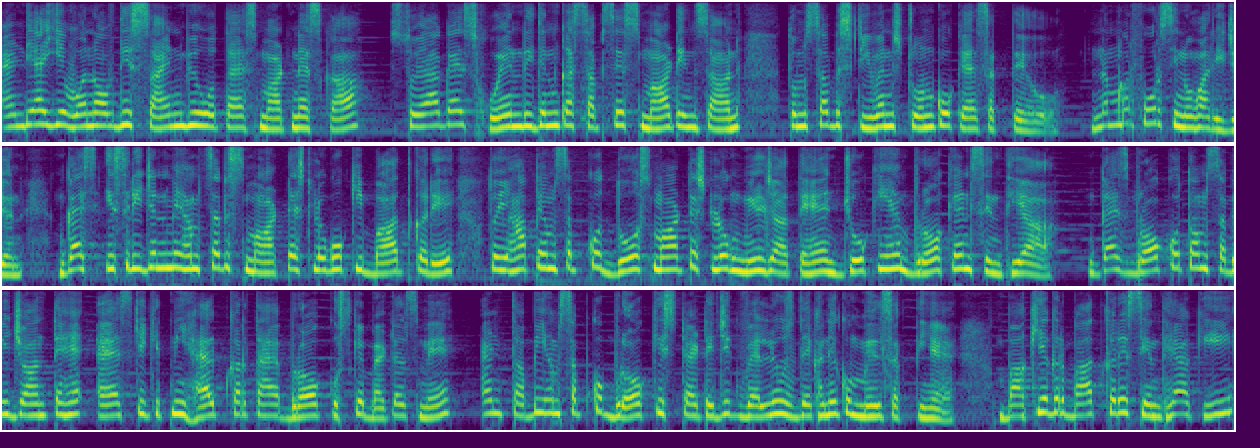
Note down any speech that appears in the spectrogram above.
एंड या ये वन ऑफ़ दी साइन भी होता है स्मार्टनेस का। सो या गैस होएन रीजन का सबसे स्मार्ट इंसान तुम सब स्टीवन स्टोन को कह सकते हो। Number four Sinnoh region. Guys, इस रीजन में हम सब स्मार्टेस्ट लोगों की बात करें तो यहाँ पे हम सबको दो स्मार्टेस्ट लोग मिल जाते हैं, जो कि हैं Brock and Cynthia. Guys, Brock को तो हम सभी जानते हैं एस की कितनी हेल्प करता है ब्रॉक उसके बैटल्स में। एंड तभी हम सबको ब्रॉक की स्ट्रेटेजिक वैल्यूज़ देखने को मिल सकती हैं। बाकी अगर बात करें सिंथिया की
